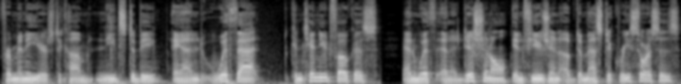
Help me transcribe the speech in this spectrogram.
for many years to come, needs to be. And with that continued focus and with an additional infusion of domestic resources,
